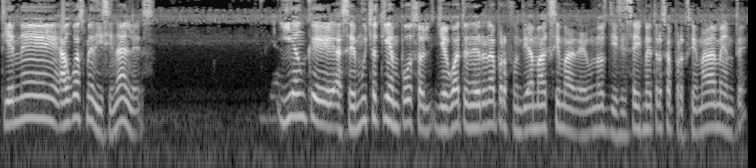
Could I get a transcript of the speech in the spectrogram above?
tiene aguas medicinales. Y aunque hace mucho tiempo llegó a tener una profundidad máxima de unos 16 metros aproximadamente,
